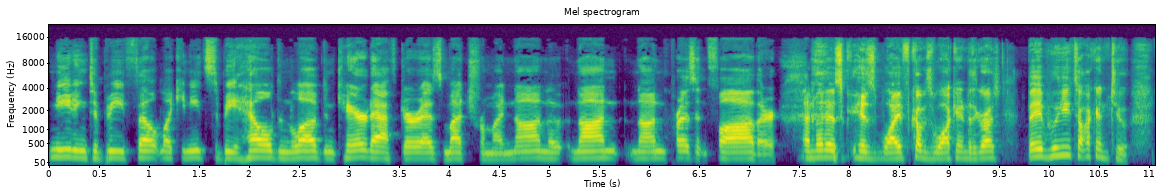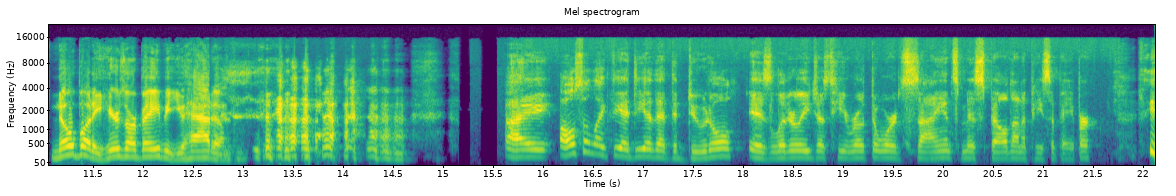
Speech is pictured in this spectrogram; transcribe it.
needing to be felt like he needs to be held and loved and cared after as much from my non non non present father. And then his his wife comes walking into the garage. Babe, who are you talking to? Nobody. Here's our baby. You had him. I also like the idea that the doodle is literally just he wrote the word science misspelled on a piece of paper.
